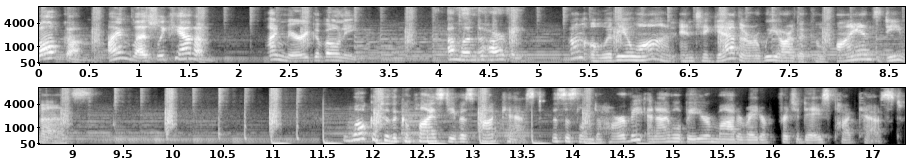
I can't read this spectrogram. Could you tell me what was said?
Welcome. I'm Leslie Canham. I'm Mary Govoni. I'm Linda Harvey. I'm Olivia Wann, and together we are the Compliance Divas. Welcome to the Compliance Divas podcast. This is Linda Harvey, and I will be your moderator for today's podcast.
